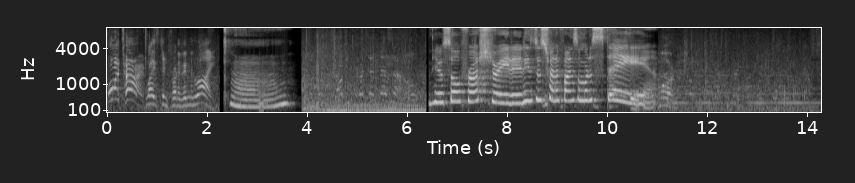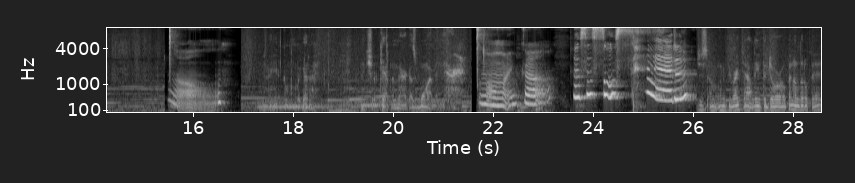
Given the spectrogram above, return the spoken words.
on time. Sliced in front of him in line. Aww. He was so frustrated. He's just trying to find somewhere to stay. Oh. Here, come on. We gotta make sure Captain America's warm in there. Oh my god. This is so sad. Just I'm gonna be right there. I'll leave the door open a little bit,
